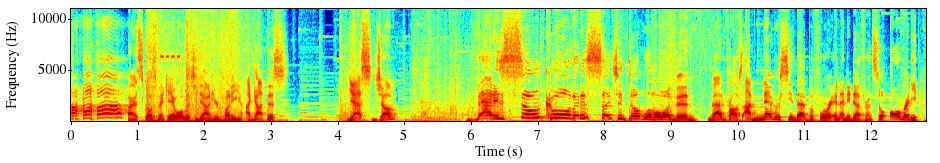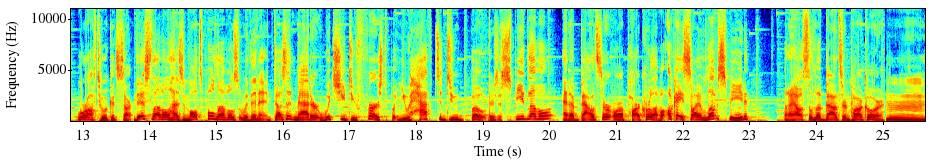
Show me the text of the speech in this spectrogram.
All right, Squelchmeky, I won't let you down here, buddy. I got this. Yes, jump. That is so cool. That is such a dope level one, man. Mad props. I've never seen that before in any death run. So already we're off to a good start. This level has multiple levels within it. Doesn't matter which you do first, but you have to do both. There's a speed level and a bouncer or a parkour level. Okay, so I love speed, but I also love bouncer and parkour. Hmm,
